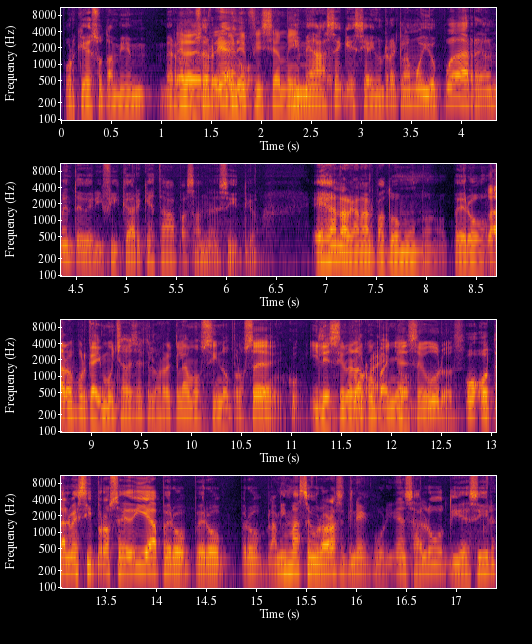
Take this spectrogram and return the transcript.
porque eso también me reduce riesgo. beneficia a mí. Y me hace que si hay un reclamo yo pueda realmente verificar qué estaba pasando en el sitio. Es ganar, ganar para todo el mundo, ¿no? Pero... Claro, porque hay muchas veces que los reclamos sí no proceden y le sirven a la compañía de seguros. O, o tal vez sí procedía, pero, pero, pero la misma aseguradora se tiene que cubrir en salud y decir,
